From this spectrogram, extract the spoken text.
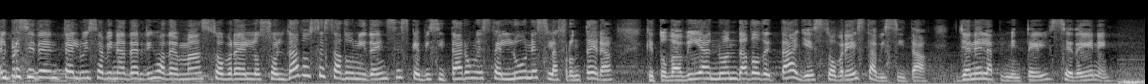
El presidente Luis Abinader dijo además sobre los soldados estadounidenses que visitaron este lunes la frontera, que todavía no han dado detalles sobre esta visita. Yanela Pimentel, CDN.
